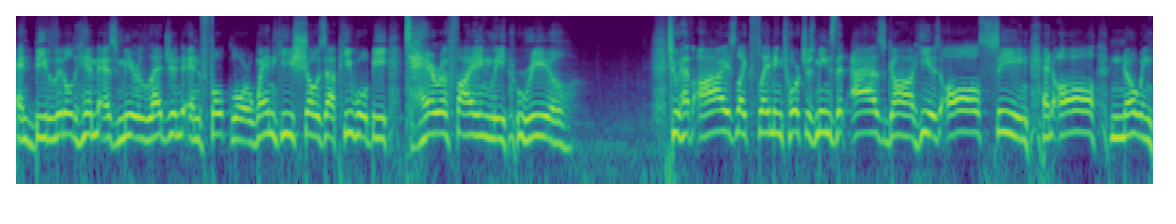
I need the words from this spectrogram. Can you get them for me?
and belittled him as mere legend and folklore, when he shows up, he will be terrifyingly real. To have eyes like flaming torches means that as God, He is all seeing and all knowing.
